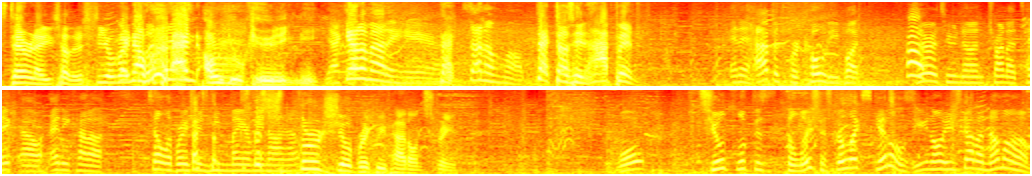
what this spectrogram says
staring at each other's shield right now. And are you kidding me? Yeah, get him out of here. That- Set him up. That doesn't happen. And it happens for Cody, but Ah. Zero Two None trying to take out any kind of celebration the, he may or may not have. third shield break we've had on stream. Well, shields look this delicious. They're like Skittles. You know, you just gotta numb them.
